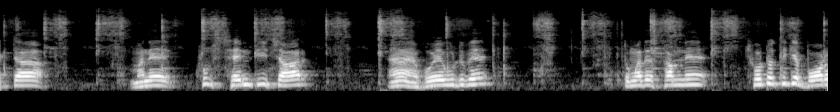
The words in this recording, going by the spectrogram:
একটা মানে খুব সেন্টি চার হ্যাঁ হয়ে উঠবে। তোমাদের সামনে ছোট থেকে বড়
